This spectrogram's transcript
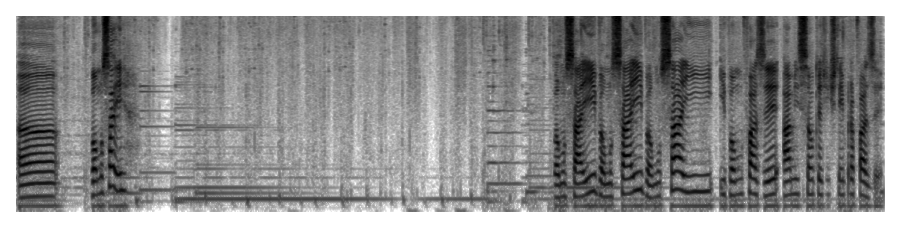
Uh, vamos sair. Vamos sair, vamos sair, vamos sair e vamos fazer a missão que a gente tem pra fazer.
